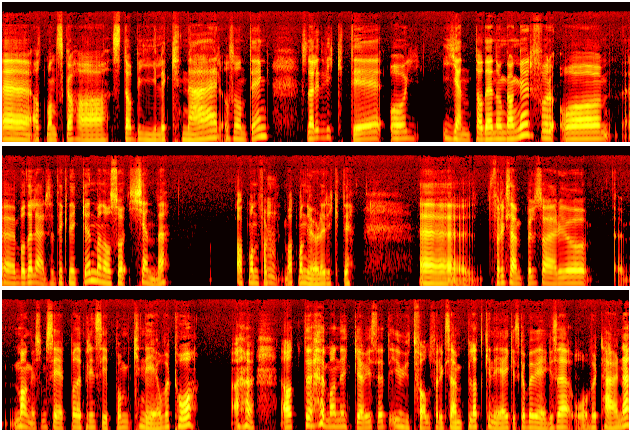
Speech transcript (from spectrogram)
At man skal ha stabile knær og sånne ting. Så det er litt viktig å gjenta det noen ganger for å eh, både lære seg teknikken, men også kjenne at man, mm. at man gjør det riktig. Eh, for eksempel så er det jo eh, mange som ser på det prinsippet om kne over tå. At man ikke, hvis et utfall f.eks., at kneet ikke skal bevege seg over tærne.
